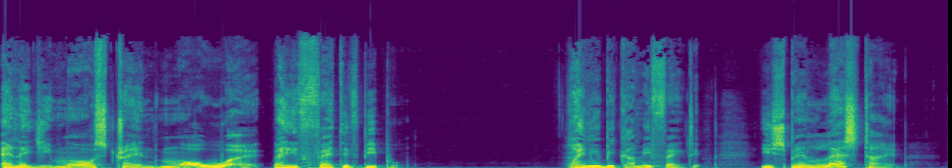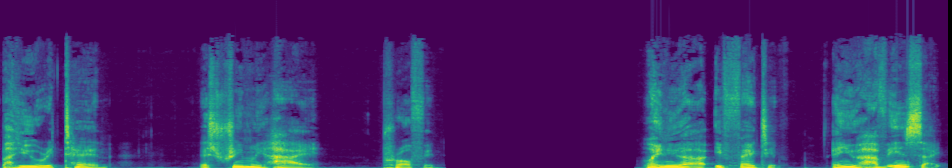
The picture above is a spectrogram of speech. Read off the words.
energy, more strength, more work by effective people. When you become effective, you spend less time, but you return extremely high profit. When you are effective, and you have insight,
